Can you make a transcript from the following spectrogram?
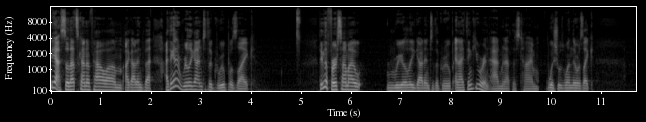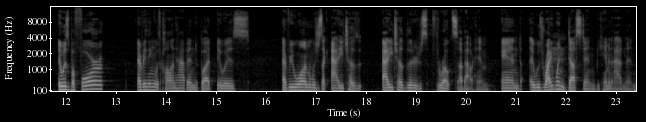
yeah so that's kind of how um i got into that i think i really got into the group was like i think the first time i really got into the group and i think you were an admin at this time which was when there was like it was before everything with colin happened but it was everyone was just like at each other at each other's throats about him and it was right when dustin became an admin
